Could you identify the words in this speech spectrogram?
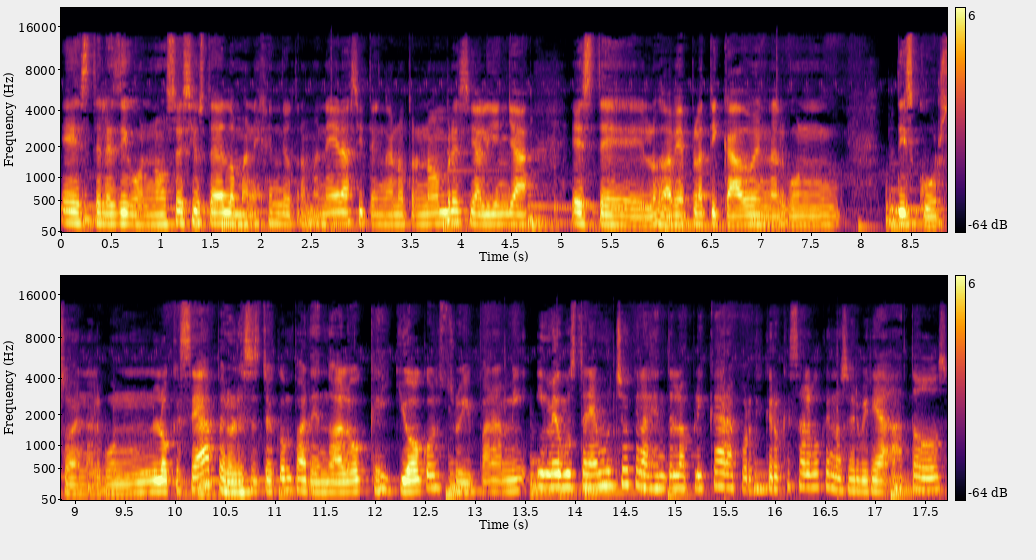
Este, les digo, no sé si ustedes lo manejen de otra manera, si tengan otro nombre, si alguien ya este, los había platicado en algún discurso, en algún lo que sea, pero les estoy compartiendo algo que yo construí para mí y me gustaría mucho que la gente lo aplicara porque creo que es algo que nos serviría a todos,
